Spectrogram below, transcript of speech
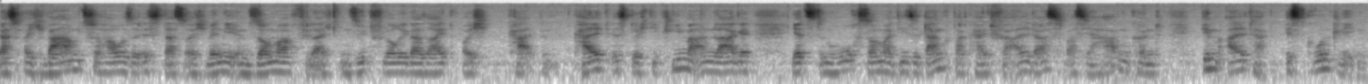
dass euch warm zu Hause ist, dass euch, wenn ihr im Sommer vielleicht in Südflorida seid, euch kalt, ist durch die Klimaanlage, jetzt im Hochsommer diese Dankbarkeit für all das, was ihr haben könnt im Alltag, ist grundlegend.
